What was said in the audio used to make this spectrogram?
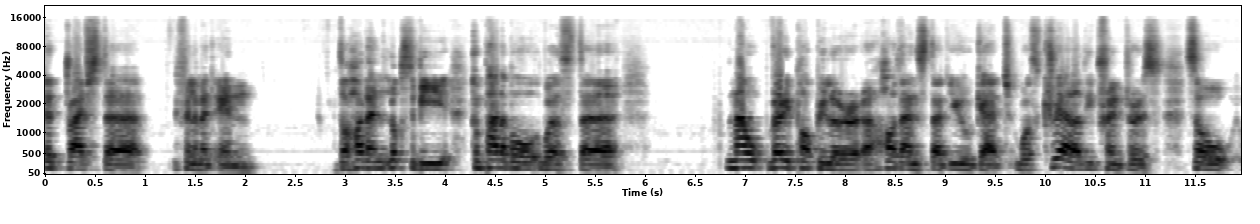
that drives the filament in. The hot end looks to be compatible with the now very popular uh, hot ends that you get with Creality printers. So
